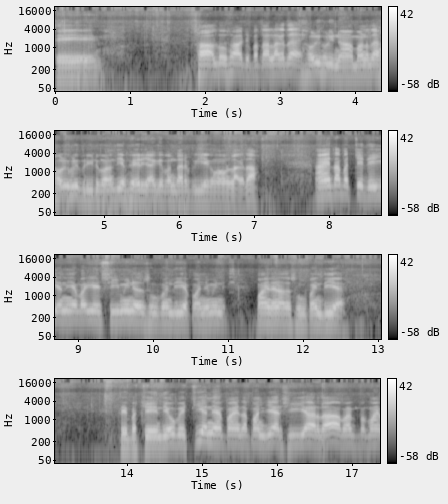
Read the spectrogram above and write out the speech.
ਤੇ ਸਾਲ ਦੋ ਸਾਲ 'ਚ ਪਤਾ ਲੱਗਦਾ ਹੌਲੀ ਹੌਲੀ ਨਾਂ ਬਣਦਾ ਹੌਲੀ ਹੌਲੀ ਬਰੀਡ ਬਣਦੀ ਹੈ ਫੇਰ ਜਾ ਕੇ ਬੰਦਾ ਰੁਪਏ ਕਮਾਉਣ ਲੱਗਦਾ। ਐਂ ਤਾਂ ਬੱਚੇ ਦੇਈ ਜਾਂਦੀਆਂ ਬਾਈ ਇਹ 6 ਮਹੀਨੇ ਦਾ ਸੂ ਪੈਂਦੀ ਹੈ 5 ਮਹੀਨੇ 5 ਦਿਨਾਂ ਦਾ ਸੂ ਪੈਂਦੀ ਹੈ। ਤੇ ਬੱਚੇ ਦੀ ਉਹ ਵੇਚੀ ਜਾਂਦੇ ਆਪਾਂ ਐਂ ਤਾਂ 5000 6000 ਦਾ ਮੈਂ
